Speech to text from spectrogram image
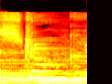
stronger.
